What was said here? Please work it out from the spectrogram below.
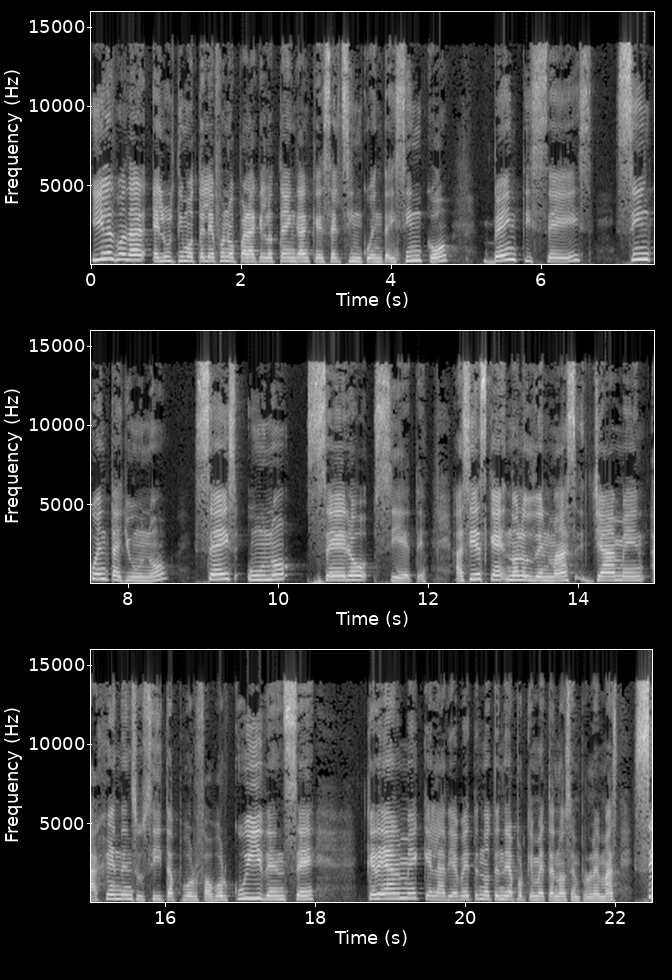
Y les voy a dar el último teléfono para que lo tengan, que es el 55 26 51 61 07. Así es que no lo duden más, llamen, agenden su cita, por favor, cuídense. Créanme que la diabetes no tendría por qué meternos en problemas si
